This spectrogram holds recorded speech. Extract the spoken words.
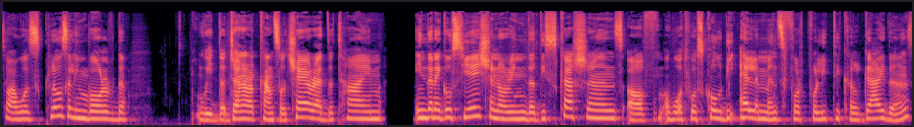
So I was closely involved with the General Council chair at the time in the negotiation or in the discussions of what was called the elements for political guidance.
